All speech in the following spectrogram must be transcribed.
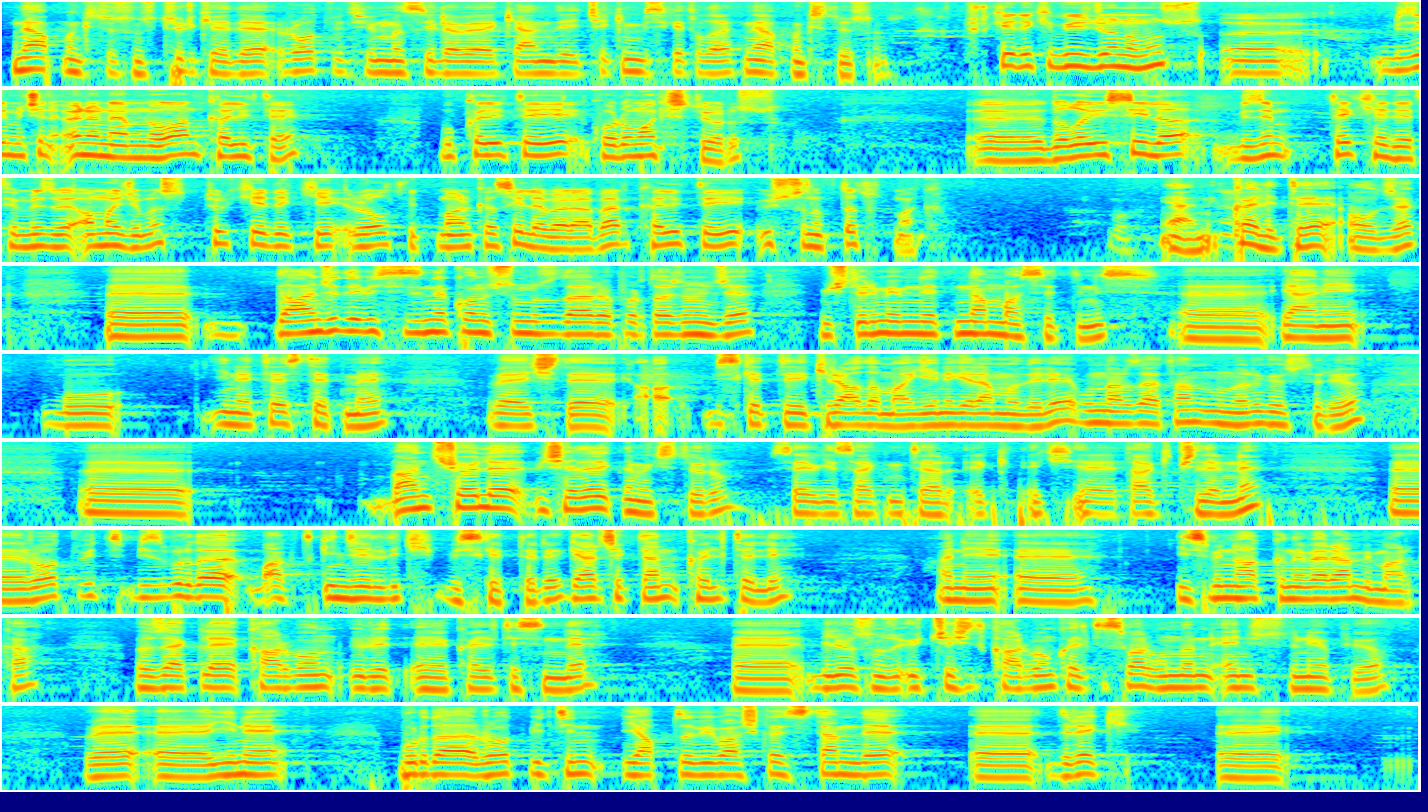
Ne yapmak istiyorsunuz Türkiye'de Roadwit firmasıyla ve kendi çekim bisiklet olarak ne yapmak istiyorsunuz? Türkiye'deki vizyonumuz e, bizim için en önemli olan kalite. Bu kaliteyi korumak istiyoruz. E, Dolayısıyla bizim tek hedefimiz ve amacımız Türkiye'deki Rollfit markasıyla beraber kaliteyi üst sınıfta tutmak. Yani Evet. kalite olacak. Ee, daha önce de biz sizinle konuştuğumuzda röportajdan önce müşteri memnuniyetinden bahsettiniz. Ee, yani bu yine test etme ve işte bisikleti kiralama, yeni gelen modeli bunlar zaten bunları gösteriyor. Ee, ben şöyle bir şeyler eklemek istiyorum sevgili Cycling ek- ek- e, takipçilerine. Ee, Roadwit biz burada baktık inceledik bisikletleri. Gerçekten kaliteli. Hani e, isminin hakkını veren bir marka. Özellikle karbon üret e, kalitesinde e, biliyorsunuz 3 çeşit karbon kalitesi var. Bunların en üstünü yapıyor. Ve e, yine burada Roadbit'in yaptığı bir başka sistem de e, direkt e,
